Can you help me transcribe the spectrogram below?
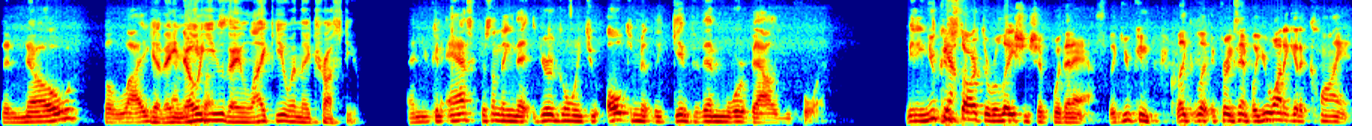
the know the like Yeah, they know you, they like you, and they trust you. And you can ask for something that you're going to ultimately give them more value for. Meaning, you can Yeah. start the relationship with an ask. Like you can, like, like for example, you want to get a client.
